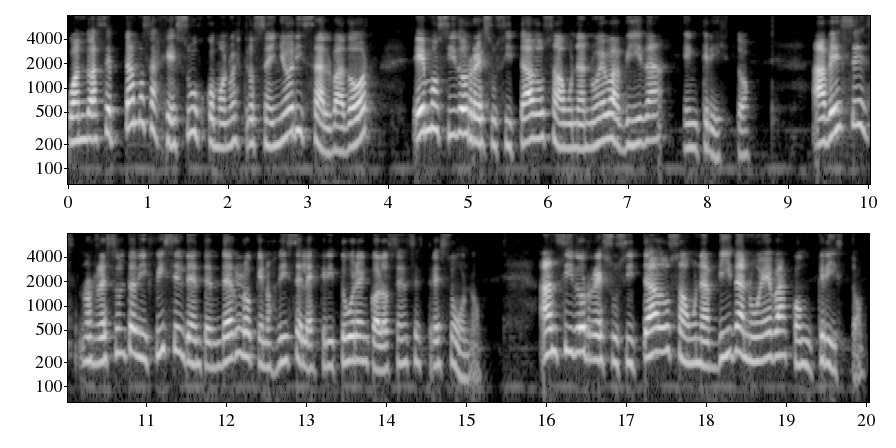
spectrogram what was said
Cuando aceptamos a Jesús como nuestro Señor y Salvador, hemos sido resucitados a una nueva vida en Cristo. A veces nos resulta difícil de entender lo que nos dice la Escritura en Colosenses 3.1. Han sido resucitados a una vida nueva con Cristo.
